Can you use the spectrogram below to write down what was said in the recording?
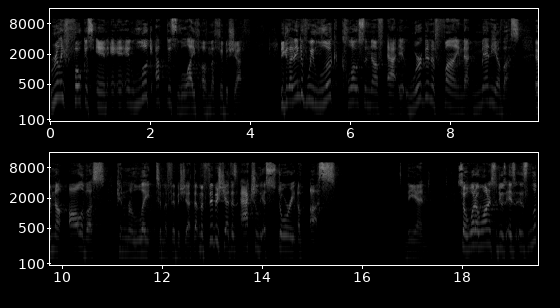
really focus in and look at this life of Mephibosheth. Because I think if we look close enough at it, we're going to find that many of us if not all of us, can relate to Mephibosheth. That Mephibosheth is actually a story of us. The end. So, what I want us to do is, is, is look,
